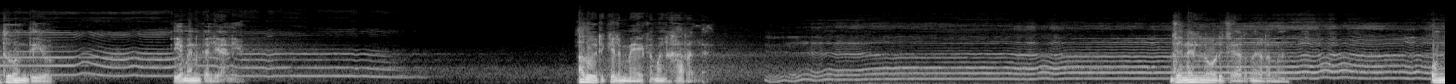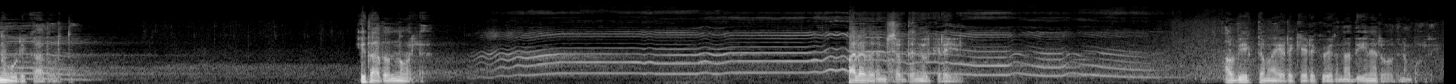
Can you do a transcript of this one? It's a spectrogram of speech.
മധുവന്തിയോ യമൻ കല്യാണിയോ? അതൊരിക്കലും മേഘമൽഹാറല്ല ജനലിനോട് ചേർന്ന് കിടന്ന് ഒന്നുകൂടി കാതോർത്തു. ഇതതൊന്നുമല്ല. പലതരം ശബ്ദങ്ങൾക്കിടയിൽ അവ്യക്തമായി ഇടയ്ക്കിടയ്ക്ക് വരുന്ന ദീനരോധനം പോലെ.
